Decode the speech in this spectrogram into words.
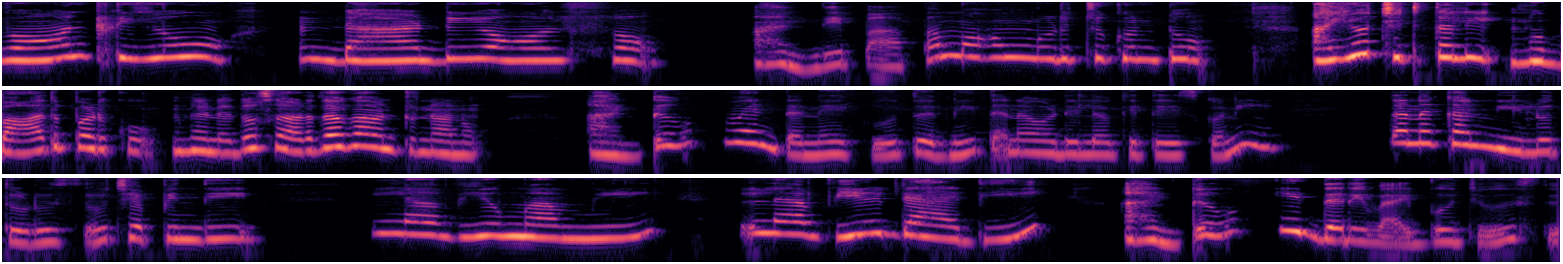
want you daddy also అంది పాప మొహం ముడుచుకుంటూ. అయ్యో చిటితలి నువ్వు బాధపడుకు నేనేదో సరదాగా అంటున్నాను అంటూ వెంటనే కూతుర్ని తన ఒడిలోకి తీసుకొని తన కన్నీళ్ళు తుడుస్తూ చెప్పింది. Love you mummy love you daddy అంటూ ఇద్దరి వైపు చూస్తూ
